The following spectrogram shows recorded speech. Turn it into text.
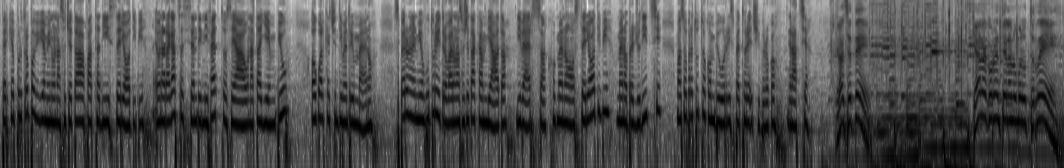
perché purtroppo viviamo in una società fatta di stereotipi e una ragazza si sente in difetto se ha una taglia in più o qualche centimetro in meno. Spero nel mio futuro di trovare una società cambiata, diversa, con meno stereotipi, meno pregiudizi, ma soprattutto con più rispetto reciproco. Grazie. Grazie a te. Chiara Correntela numero 3.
